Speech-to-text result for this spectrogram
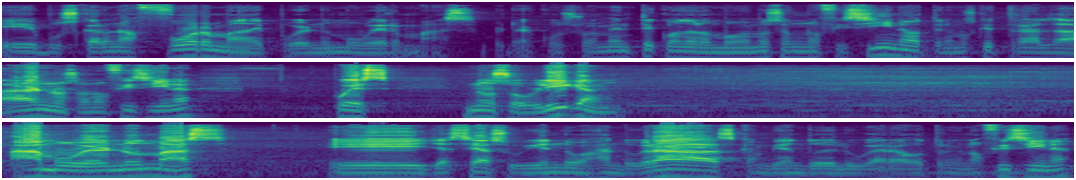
eh, buscar una forma de podernos mover más. ¿verdad? Usualmente cuando nos movemos a una oficina o tenemos que trasladarnos a una oficina, pues nos obligan a movernos más, eh, ya sea subiendo, bajando gradas, cambiando de lugar a otro en la oficina.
